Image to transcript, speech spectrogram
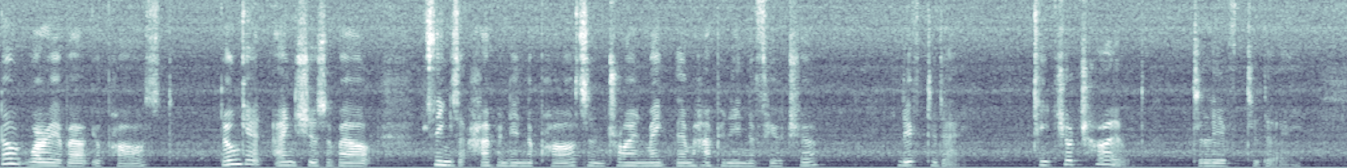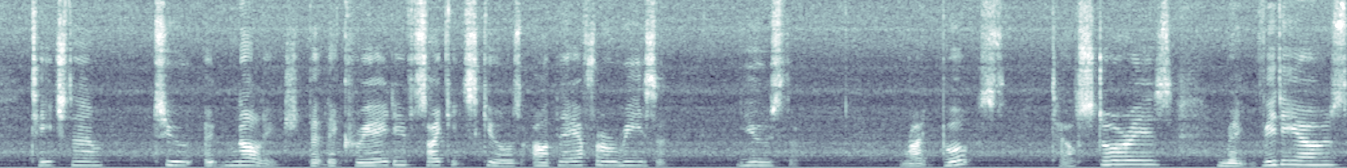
don't worry about your past. Don't get anxious about things that happened in the past and try and make them happen in the future. Live today. Teach your child to live today. Teach them to acknowledge that their creative psychic skills are there for a reason. Use them write books, tell stories, make videos,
